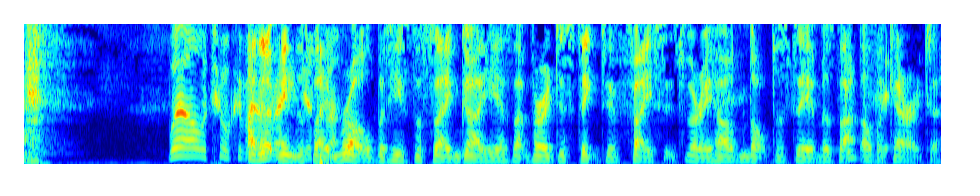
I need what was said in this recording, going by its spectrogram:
Well, talk about. I don't mean the same role, but he's the same guy. He has that very distinctive face. It's very hard not to see him as that other character.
